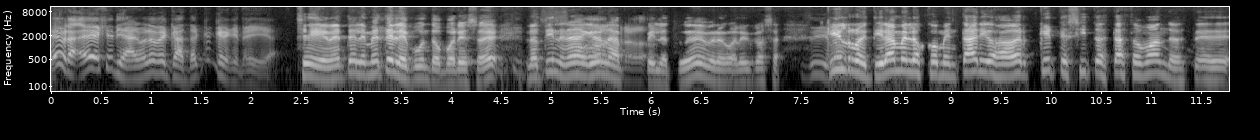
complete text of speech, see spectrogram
Es, es genial, boludo, me encanta. ¿Qué querés que te diga? Sí, métele, métele punto por eso, ¿eh? No tiene nada que ver una Zorro. pelotudez, pero cualquier cosa. Sí, Kilroy, tirame en los comentarios a ver qué tecito estás tomando. Este,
